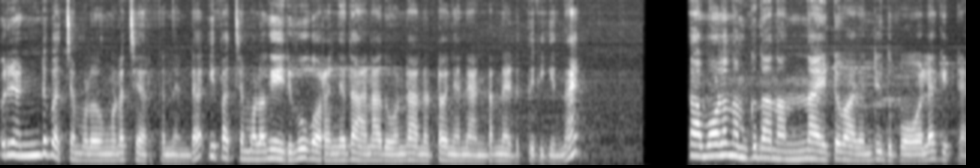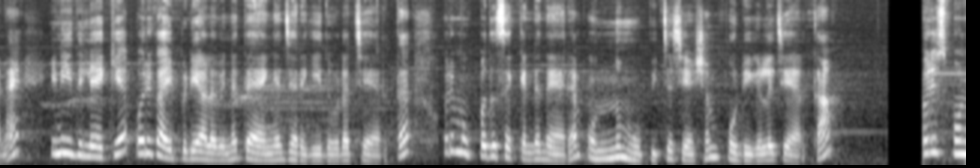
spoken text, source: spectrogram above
ഒരു രണ്ട് പച്ചമുളകും കൂടെ ചേർക്കുന്നുണ്ട്. ഈ പച്ചമുളക് എരിവ് കുറഞ്ഞതാണ് അതുകൊണ്ടാണ് കേട്ടോ ഞാൻ രണ്ടെണ്ണം എടുത്തിരിക്കുന്നത് സവോള നമുക്ക് ദാ നന്നായിട്ട് വഴണ്ടി ഇതുപോലെ കിട്ടണേ. ഇനി ഇതിലേക്ക് ഒരു കൈപ്പിടി അളവിന് തേങ്ങ ചിരകിയതൂടെ ചേർത്ത് ഒരു മുപ്പത് സെക്കൻഡ് നേരം ഒന്ന് മൂപ്പിച്ച ശേഷം പൊടികൾ ചേർക്കാം. ഒരു സ്പൂൺ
